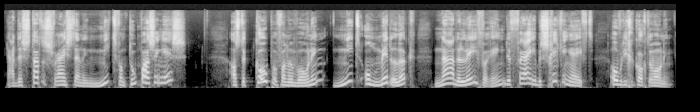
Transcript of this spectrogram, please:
ja, de startersvrijstelling niet van toepassing is als de koper van een woning niet onmiddellijk na de levering de vrije beschikking heeft over die gekochte woning.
